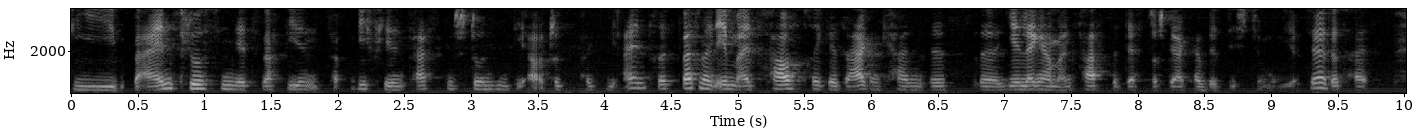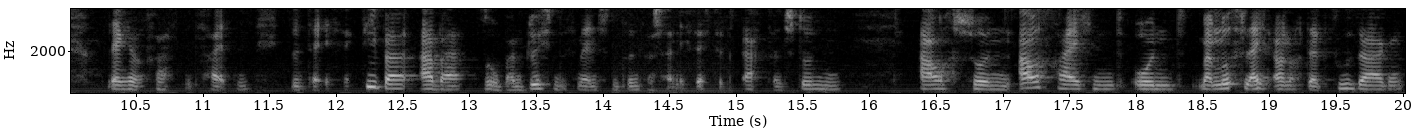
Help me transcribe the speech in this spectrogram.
die beeinflussen jetzt nach wie, wie vielen Fastenstunden die Autophagie eintritt. Was man eben als Faustregel sagen kann, ist, äh, je länger man fastet, desto stärker wird sie stimuliert. Ja? Das heißt, längere Fastenzeiten sind da effektiver, aber so beim Durchschnitt des Menschen sind wahrscheinlich 16 bis 18 Stunden auch schon ausreichend. Und man muss vielleicht auch noch dazu sagen,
